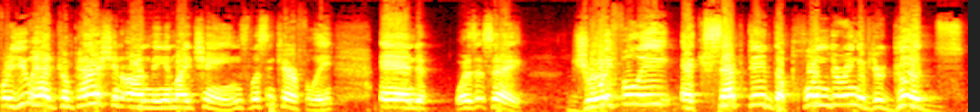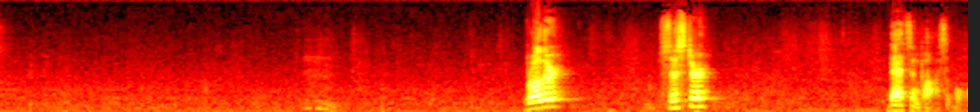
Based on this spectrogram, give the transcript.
For you had compassion on me in my chains, listen carefully, and what does it say? Joyfully accepted the plundering of your goods. Brother, sister, that's impossible.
